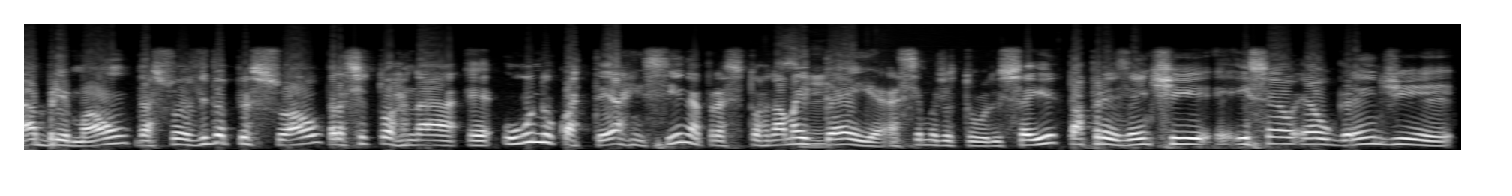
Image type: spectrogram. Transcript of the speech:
abre mão da sua vida pessoal para se tornar é, uno com a Terra em si, né, para se tornar uma Sim. ideia acima de tudo. Isso aí está presente, isso é, é, o grande,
